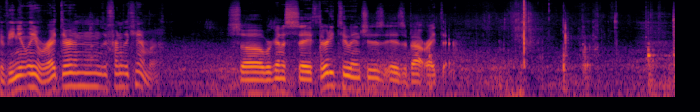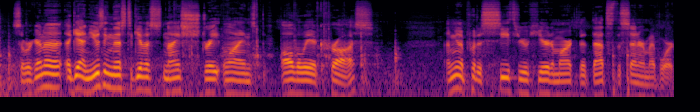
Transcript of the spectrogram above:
Conveniently right there in the front of the camera. So we're gonna say 32 inches is about right there. So we're gonna, again, using this to give us nice straight lines all the way across. I'm gonna put a C through here to mark that that's the center of my board.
